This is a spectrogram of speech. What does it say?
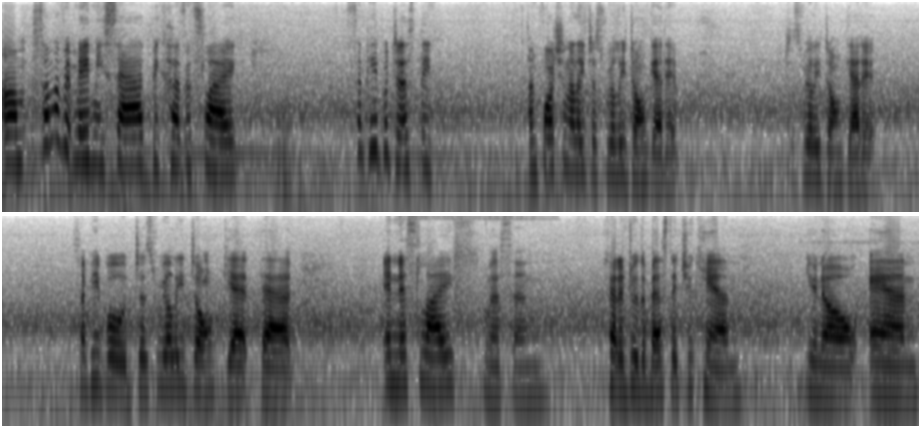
Um, some of it made me sad because it's like some people just they unfortunately just really don't get it. Just really don't get it. Some people just really don't get that in this life, listen, you gotta do the best that you can, you know, and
